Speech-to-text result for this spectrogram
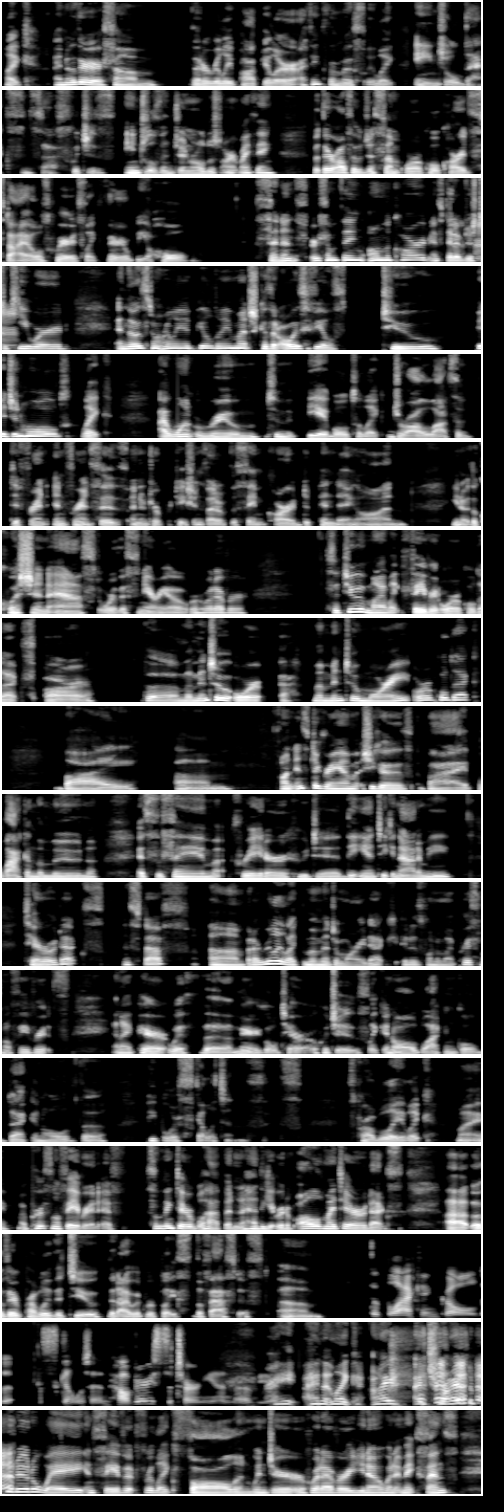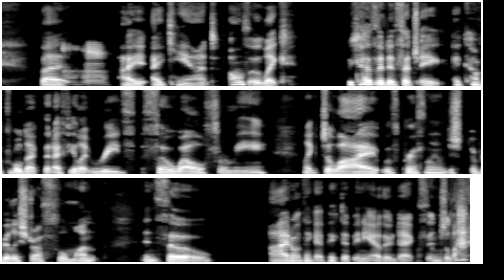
Like I know there are some that are really popular. I think they're mostly like angel decks and stuff, which is angels in general just aren't my thing. But there are also just some oracle card styles where it's like there'll be a whole sentence or something on the card instead of just a Mhm. keyword. And those don't really appeal to me much because it always feels too pigeonholed. Like I want room to be able to like draw lots of different inferences and interpretations out of the same card depending on, you know, the question asked or the scenario or whatever. So two of my like favorite oracle decks are the Memento or uh, Memento Mori oracle deck by um on Instagram she goes by Black and the Moon. It's the same creator who did the Antique Anatomy tarot decks and stuff. Um, but I really like the Memento Mori deck. It is one of my personal favorites, and I pair it with the Marigold Tarot, which is like an all black and gold deck, and all of the people are skeletons. It's it's probably like my my personal favorite. If something terrible happened and I had to get rid of all of my tarot decks, uh, those are probably the two that I would replace the fastest. Um, The black and gold skeleton. How very Saturnian of you. Right. And like I I tried to put it away and save it for like fall and winter or whatever, you know, when it makes sense. But hmm I I can't. Also like because it is such a, a comfortable deck that I feel like reads so well for me. Like July was personally just a really stressful month. And so I don't think I picked up any other decks in July.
